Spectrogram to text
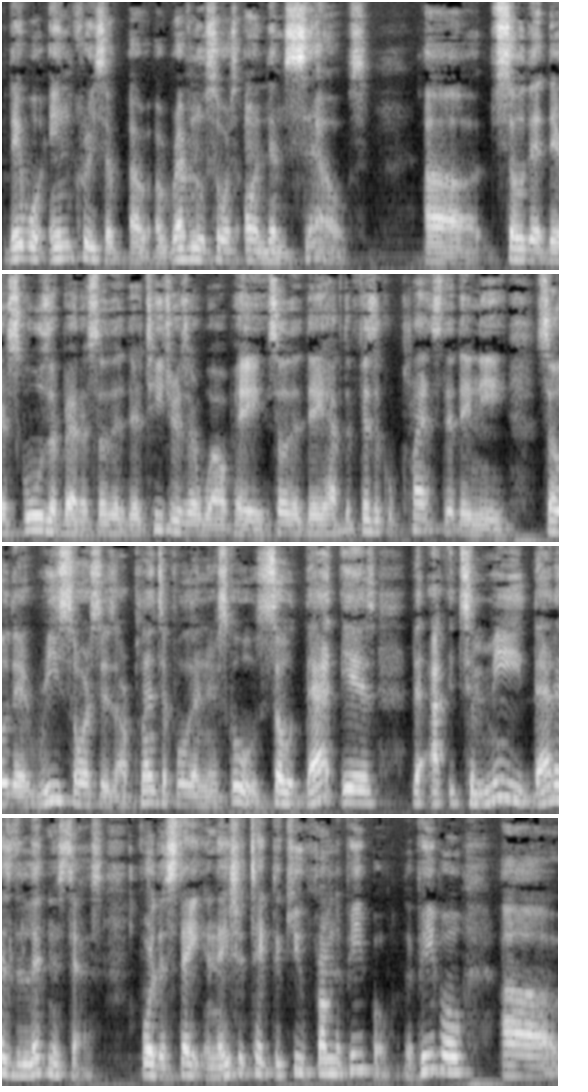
they will increase a, a, a revenue source on themselves. Uh, so that their schools are better, so that their teachers are well paid, so that they have the physical plants that they need, so that resources are plentiful in their schools. So that is the, uh, to me, that is the litmus test for the state, and they should take the cue from the people. The people, uh,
